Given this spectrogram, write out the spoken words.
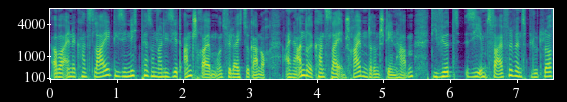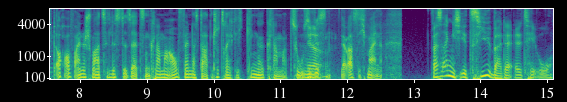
aber eine Kanzlei, die Sie nicht personalisiert anschreiben und vielleicht sogar noch eine andere Kanzlei im Schreiben drin stehen haben, die wird Sie im Zweifel, wenn es Blut läuft, auch auf eine schwarze Liste setzen. Klammer auf, wenn das datenschutzrechtlich ginge, Klammer zu. Sie ja. wissen, was ich meine. Was ist eigentlich Ihr Ziel bei der LTO?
